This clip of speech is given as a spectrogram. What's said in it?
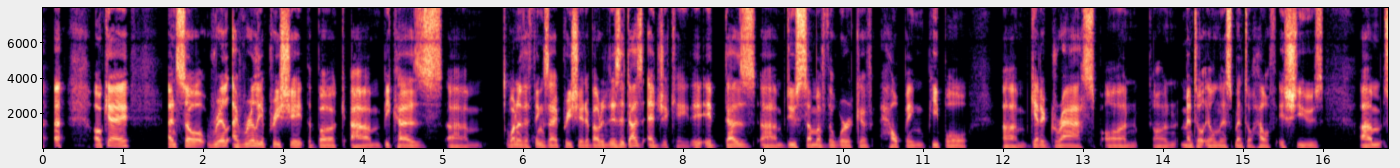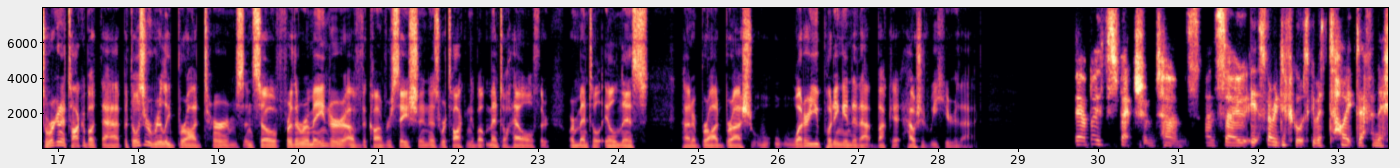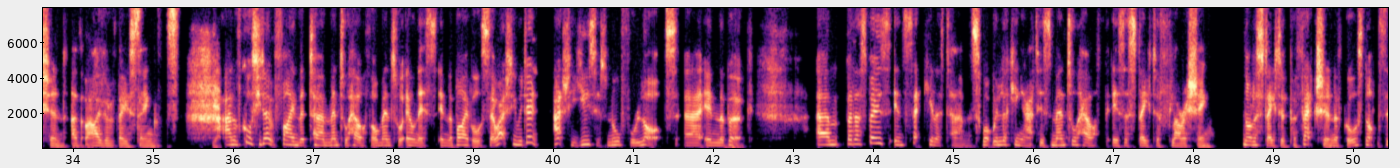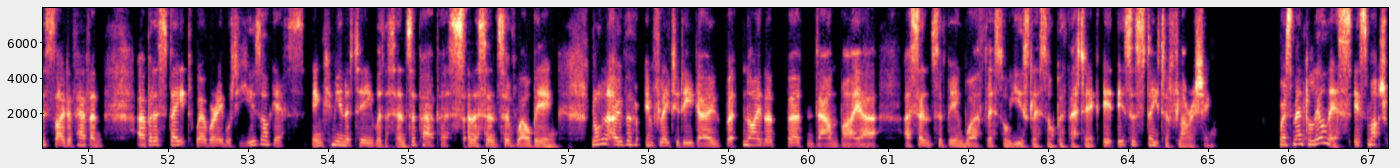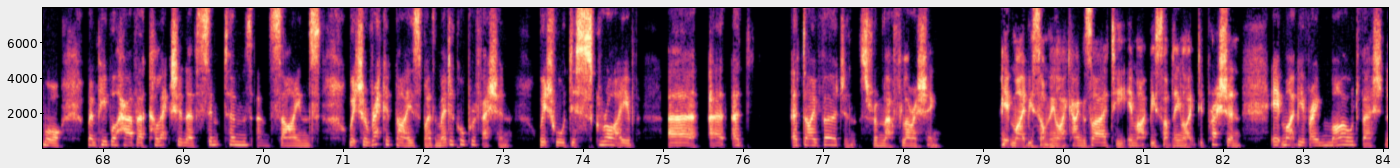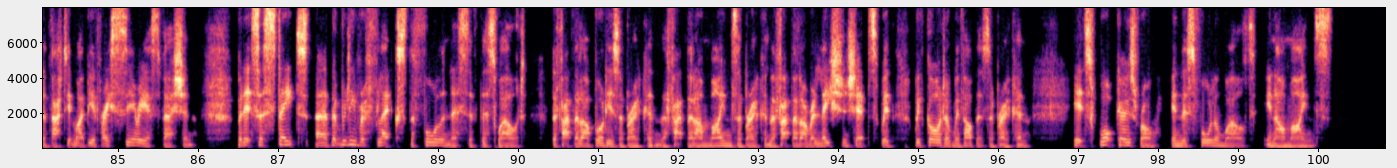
okay. And so, real, I really appreciate the book um, because um, one of the things I appreciate about it is it does educate. It, it does um, do some of the work of helping people um, get a grasp on on mental illness, mental health issues. Um, so we're going to talk about that, but those are really broad terms. And so for the remainder of the conversation, as we're talking about mental health or or mental illness, kind of broad brush, what are you putting into that bucket? How should we hear that? they are both spectrum terms. And so it's very difficult to give a tight definition of either of those things. Yeah. And of course, you don't find the term mental health or mental illness in the Bible. So actually, we don't actually use it an awful lot uh, in the mm-hmm. Um, but I suppose in secular terms, what we're looking at is mental health is a state of flourishing not a state of perfection, of course, not this side of heaven, uh, but a state where we're able to use our gifts in community with a sense of purpose and a sense of well-being. Not an overinflated ego, but neither burdened down by a, a sense of being worthless or useless or pathetic. It, it's a state of flourishing. Whereas mental illness is much more when people have a collection of symptoms and signs which are recognized by the medical profession, which will describe uh, a, a, a divergence from that flourishing. It might be something like anxiety. It might be something like depression. It might be a very mild version of that. It might be a very serious version. But it's a state uh, that really reflects the fallenness of this world. The fact that our bodies are broken, the fact that our minds are broken, the fact that our relationships with, with God and with others are broken. It's what goes wrong in this fallen world in our minds.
